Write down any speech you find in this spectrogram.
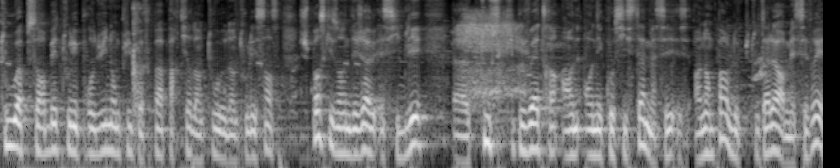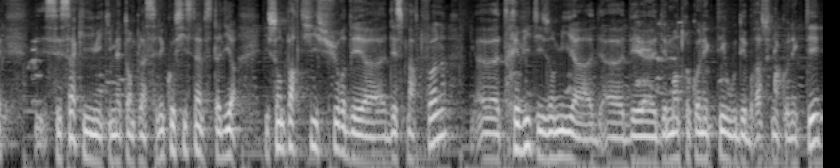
tout, absorber, tous les produits non plus. Ils peuvent pas partir dans, tout, dans tous les sens. Je pense qu'ils ont déjà ciblé euh, tout ce qui pouvait être en, écosystème. On en parle depuis tout à l'heure, mais c'est vrai. C'est ça qu'ils qui mettent en place, c'est l'écosystème. C'est-à-dire, ils sont partis sur des, euh, des smartphones. très vite, ils ont mis des, des, montres connectées ou des bracelets connectés.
